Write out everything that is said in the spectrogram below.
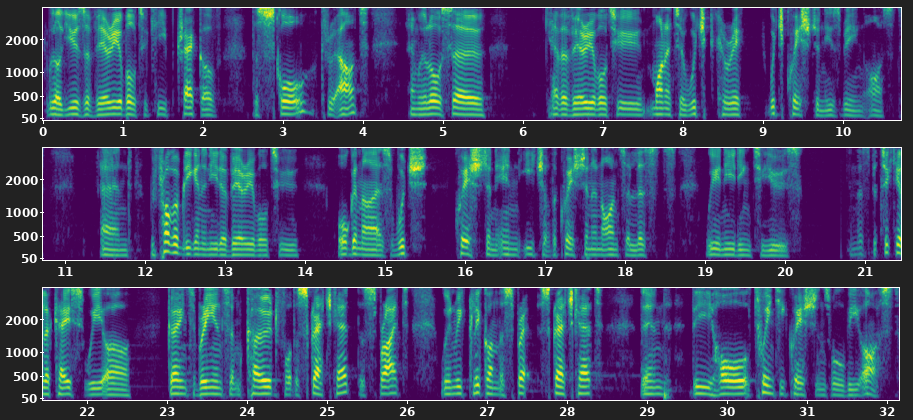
We'll use a variable to keep track of the score throughout, and we'll also have a variable to monitor which correct which question is being asked and we're probably going to need a variable to organize which question in each of the question and answer lists we're needing to use. In this particular case, we are going to bring in some code for the scratch cat, the sprite. When we click on the scratch cat, then the whole 20 questions will be asked.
